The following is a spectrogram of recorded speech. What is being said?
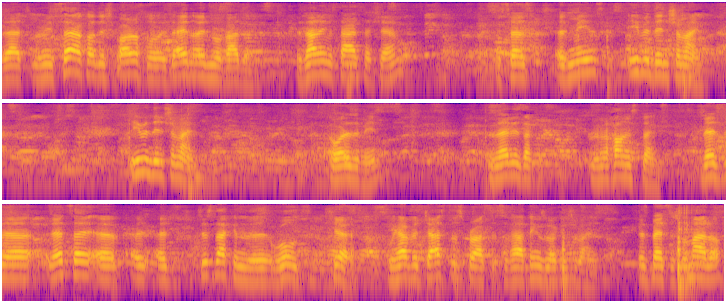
that when we say HaKadosh Baruch Hu is Ein Oid Muvada, there's nothing besides Hashem, it says, it means even Din Shemayim. Even Din Shemayim. What does it mean? And that is like, the Ramchal explains. There's a, let's say, a, a, a, just like in the world here, we have a justice process of how things work in Shemayim. There's Beis Shalmalo,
